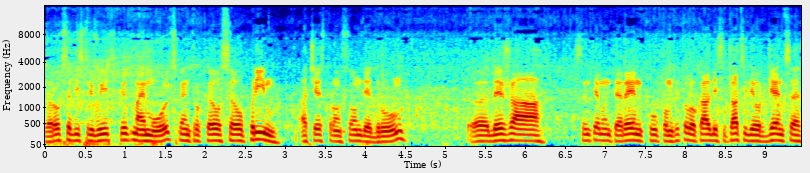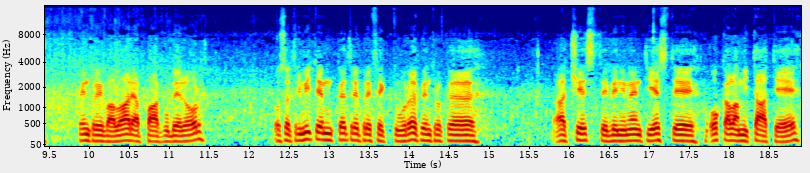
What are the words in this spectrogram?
Vă rog să distribuiți cât mai mulți pentru că o să oprim acest tronson de drum. Uh, deja suntem în teren cu Comitetul Local de Situații de Urgență pentru evaluarea pagubelor. O să trimitem către prefectură pentru că acest eveniment este o calamitate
